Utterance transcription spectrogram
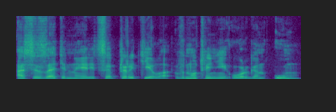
осязательные рецепторы тела. Внутренний орган – ум.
